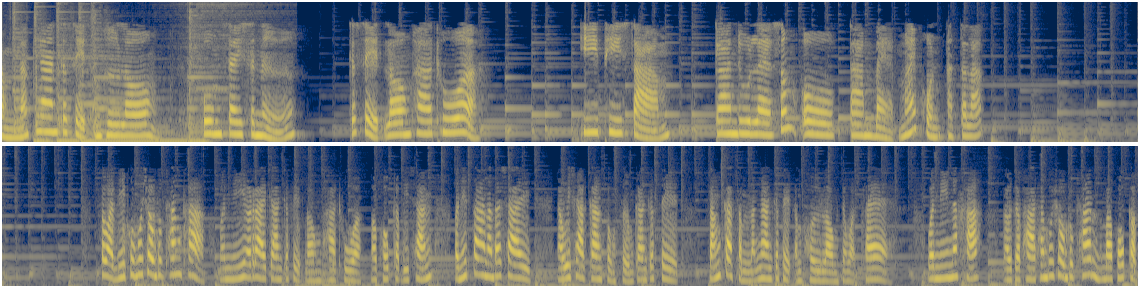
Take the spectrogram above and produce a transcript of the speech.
สำนักงานเกษตรอำเภอรอง ภูมิใจเสนอ เกษตรลองพาทัวร์ EP 3 การดูแลส้มโอตามแบบไม้ผลอัตลักษณ์ สวัสดีคุณผู้ชมทุกท่านค่ะ วันนี้รายการเกษตรลองพาทัวร์มาพบกับดิฉันปณิตานันทชัย นักวิชาการส่งเสริมการเกษตร สังกัดสำนักงานเกษตรอำเภอรองจังหวัดแพร่ วันนี้นะคะ เราจะพาท่านผู้ชมทุกท่านมาพบกับ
